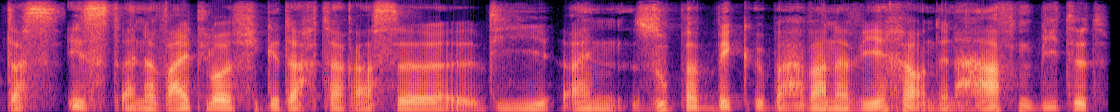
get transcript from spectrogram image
Das ist eine weitläufige Dachterrasse, die einen super Blick über Havana Vieja und den Hafen bietet.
